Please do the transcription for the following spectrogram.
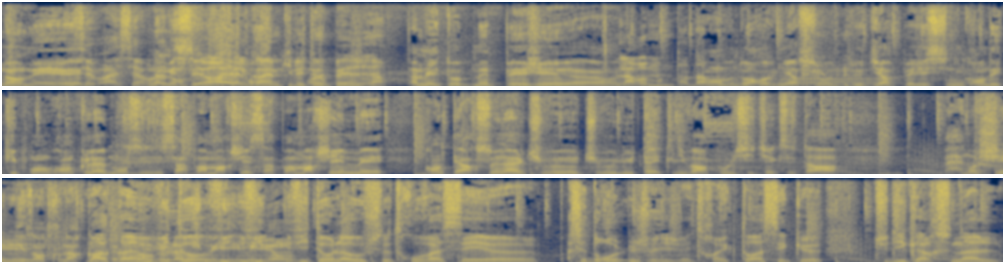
Non, mais. C'est vrai, c'est Non, vrai. mais c'est vrai, pour- quand même qu'il était au PSG. hein. Ah, mais top, mais PSG. euh, La remontada. on doit revenir sur de dire PSG c'est une grande équipe ou un grand club. Bon, c'est- ça a pas marché, ça a pas marché. Mais quand t'es Arsenal, tu veux, tu veux lutter avec Liverpool, City, etc. Bah, Moi, je suis- des entraîneurs comme Moi, Pep quand même, Vito. Vito, là où je te trouve assez, euh, assez drôle, je vais, je vais être avec toi, c'est que tu dis qu'Arsenal,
